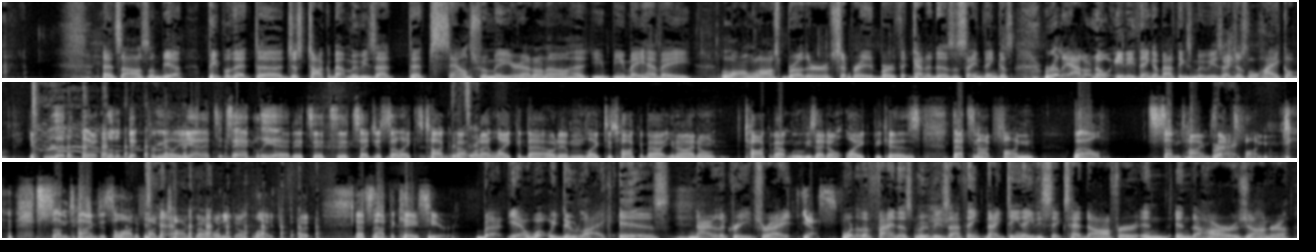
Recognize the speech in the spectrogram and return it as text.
That's awesome. Yeah, people that uh, just talk about movies that that sounds familiar. I don't know. Uh, You you may have a long lost brother, separated birth that kind of does the same thing. Because really, I don't know anything about these movies. I just like them. Yeah, little bit, little bit familiar. Yeah, that's exactly it. It's it's it's. I just I like to talk about what. I like about him. Like to talk about you know I don't talk about movies I don't like because that's not fun. Well, sometimes that's fun. sometimes it's a lot of fun to talk about what you don't like, but that's not the case here. But yeah, what we do like is Night of the Creeps, right? Yes. One of the finest movies I think 1986 had to offer in in the horror genre.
